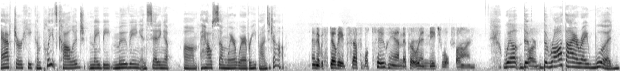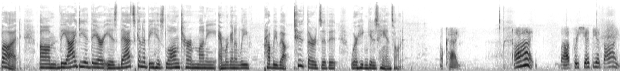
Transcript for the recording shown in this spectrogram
after he completes college, maybe moving and setting up um, a house somewhere wherever he finds a job. And it would still be accessible to him if it were in mutual funds. Well, the Or- the Roth IRA would, but um, the idea there is that's going to be his long term money, and we're going to leave probably about two thirds of it where he can get his hands on it. Okay. All right. Well, I appreciate the advice.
